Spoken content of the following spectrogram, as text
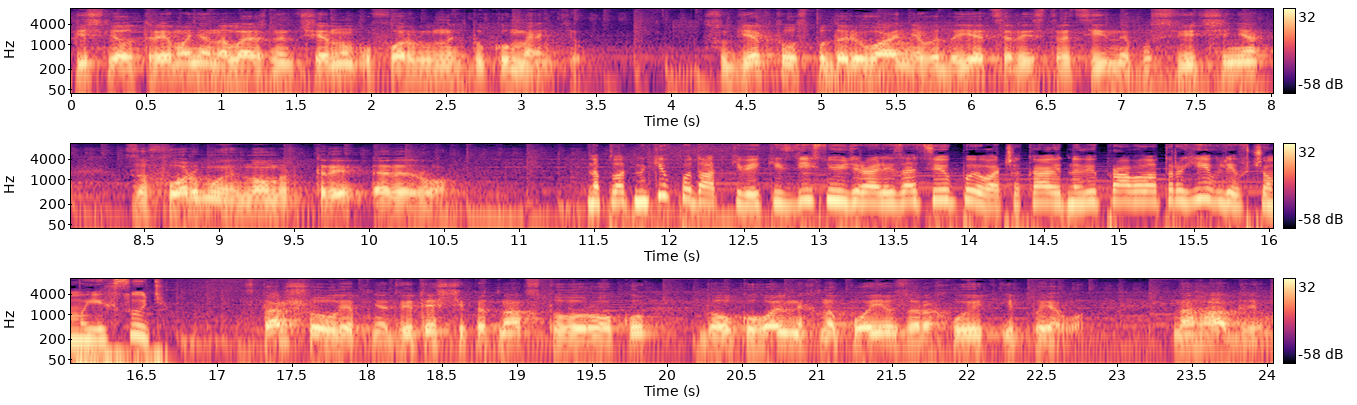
після отримання належним чином оформлених документів. Суб'єкту господарювання видається реєстраційне посвідчення за формою номер 3 РРО. На платників податків, які здійснюють реалізацію пива, чекають нові правила торгівлі, в чому їх суть. З 1 липня 2015 року до алкогольних напоїв зарахують і пиво. Нагадуємо,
